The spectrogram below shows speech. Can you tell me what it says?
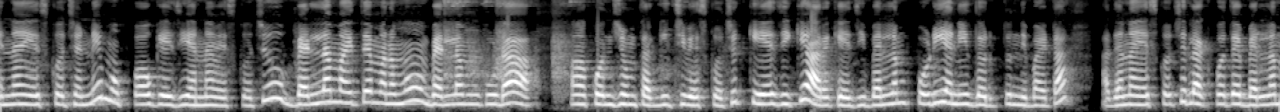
ఎన్న వేసుకోవచ్చండి? ముప్పో కేజీ అన్న వేసుకోవచ్చు. బెల్లం అయితే మనము బెల్లం కూడా కొంచెం తగ్గించి వేసుకోవచ్చు. కేజీకి అర కేజీ. బెల్లం పొడి అని దొరుకుతుంది బయట. అదైనా వేసుకోవచ్చు. లేకపోతే బెల్లం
